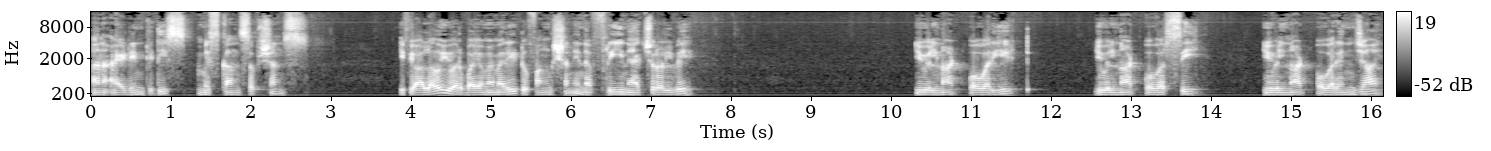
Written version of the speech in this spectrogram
and identities, misconceptions. If you allow your biomemory to function in a free, natural way, you will not overeat, you will not oversee, you will not overenjoy,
